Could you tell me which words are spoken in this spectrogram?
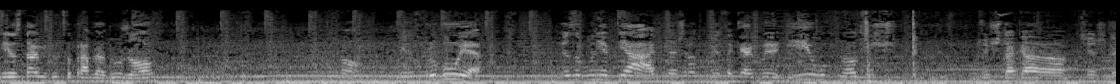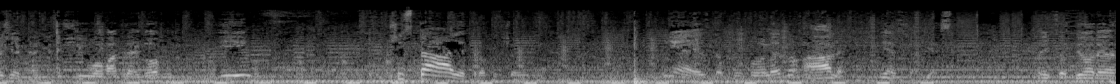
Nie zostało mi tu co prawda dużo. No, więc próbuję. Jest ogólnie piach, na środku jest tak jakby ił, no coś, coś taka ciężka ziemia, nie coś siłowatego. I przystaje trochę ciągnik. Nie jest dobrze pole, no ale jest jest. No i co, biorę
